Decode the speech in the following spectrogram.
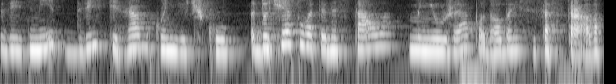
Візьміть 200 грам коньячку. Дочитувати не стала, мені вже подобається ця страва.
